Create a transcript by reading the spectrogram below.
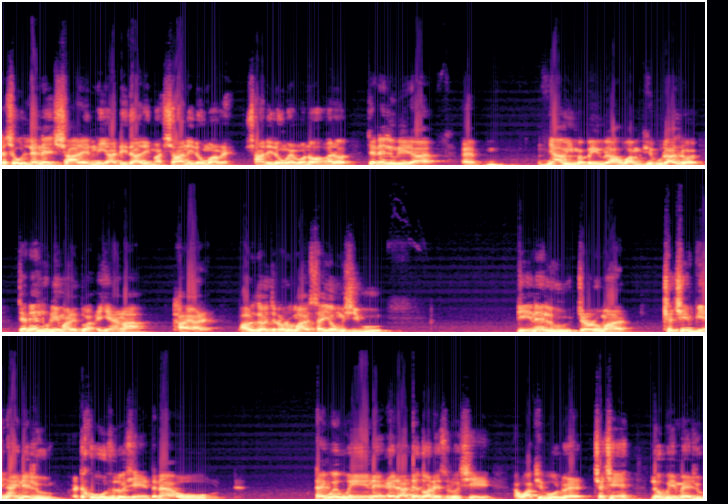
တချို့လက်နဲ့ရှားတဲ့နေရာဒေသတွေမှာရှားနေတုံးပါပဲရှားနေတုံးပဲပေါ့နော်အဲ့တော့ကျန်တဲ့လူတွေကအဲမျှပြီးမပေးဘူးလားဟိုကမဖြစ်ဘူးလားဆိုတော့ကျန်တဲ့လူတွေမှာလည်းသူကအရန်ကထားရတယ်ဘာလို့လဲဆိုတော့ကျွန်တော်တို့မှာစက်ယုံမရှိဘူးပြင်တဲ့လူကျွန်တော်တို့မှာ ချက်ချင်းပြင်နိုင်တဲ့လူတစ်ခုခုဆိုလို့ရှိရင်တနက်ဟိုတိုက်ပွဲဝင်ရင်းနဲ့ error တက်သွားတယ်ဆိုလို့ရှိရင်ဟိုဖြစ်ဖို့အတွက်ချက်ချင်းလုပ်ပေးမဲ့လူ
